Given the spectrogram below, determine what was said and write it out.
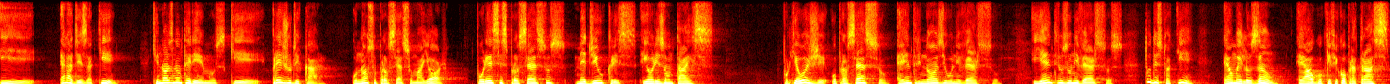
E ela diz aqui que nós não teríamos que prejudicar o nosso processo maior por esses processos medíocres e horizontais. Porque hoje o processo é entre nós e o universo, e entre os universos. Tudo isto aqui é uma ilusão, é algo que ficou para trás,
